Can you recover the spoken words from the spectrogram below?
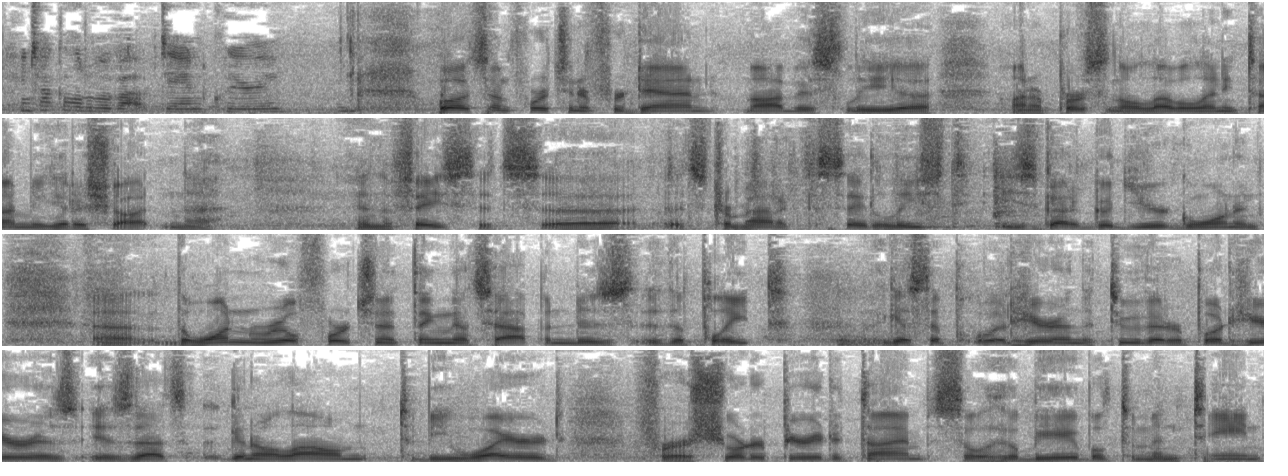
Can you talk a little bit about Dan Cleary? Well, it's unfortunate for Dan. Obviously, uh, on a personal level, anytime you get a shot in the in the face. It's uh, it's traumatic to say the least. He's got a good year going, and uh, the one real fortunate thing that's happened is the plate. I guess they put here, and the two that are put here is is that's going to allow him to be wired for a shorter period of time, so he'll be able to maintain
